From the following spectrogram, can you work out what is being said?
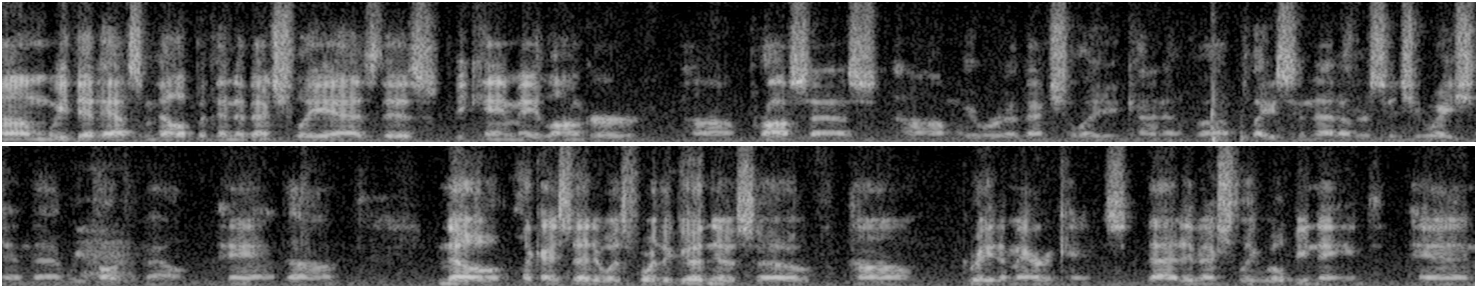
um, we did have some help, but then eventually, as this became a longer uh, process, um, we were eventually kind of uh, placed in that other situation that we talked about. And um, no, like I said, it was for the goodness of um, great Americans that eventually will be named, and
